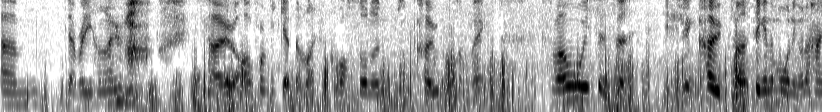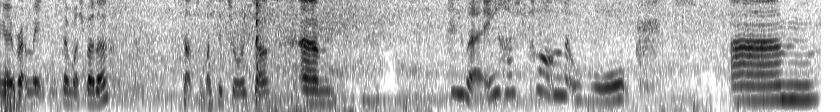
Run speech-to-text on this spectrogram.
Um, they're really hungover, so I'll probably get them like a croissant and some coke or something. Because my mum always says that if you drink coke first thing in the morning on a hangover, it makes it so much better. So that's what my sister always does. Um, anyway, I've just come out on a little walk. Um,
